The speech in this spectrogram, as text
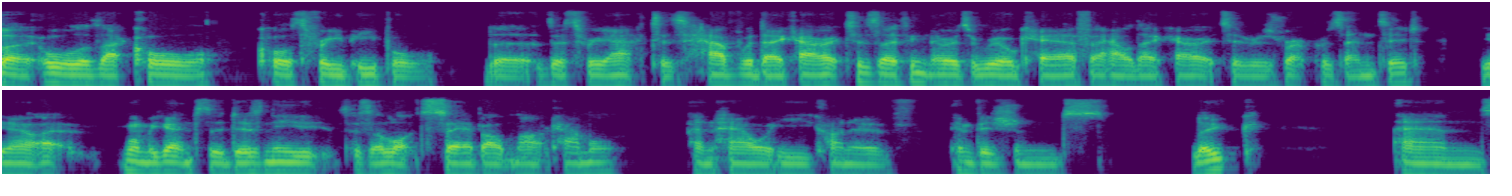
all of that core core three people, the the three actors have with their characters. I think there is a real care for how their character is represented. You know, I, when we get into the Disney, there's a lot to say about Mark Hamill and how he kind of envisions Luke, and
